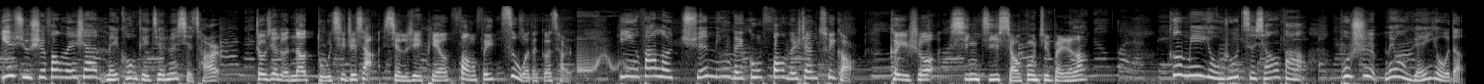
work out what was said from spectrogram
也许是方文山没空给杰伦写词儿，周杰伦呢赌气之下写了这篇放飞自我的歌词儿，引发了全民围攻方文山催稿。可以说心机小公举本人了。歌迷有如此想法，不是没有缘由的，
